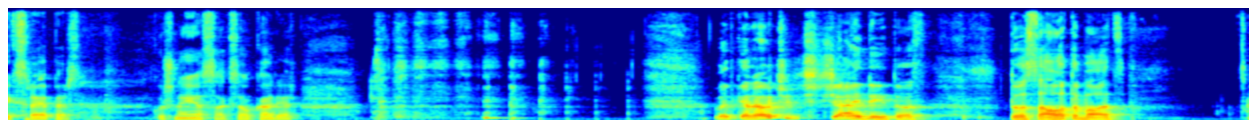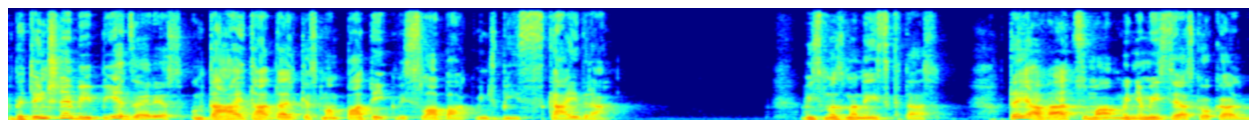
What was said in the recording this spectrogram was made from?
ex-repers, kurš neiesāk savu karjeru. Bet kā viņš šķaidīja tos, automātus. Bet viņš nebija piedzēries, un tā ir tā daļa, kas man patīk vislabāk. Viņš bija skaidrā. Vismaz man izskatās. Tajā vecumā viņam izsījās kaut kāda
